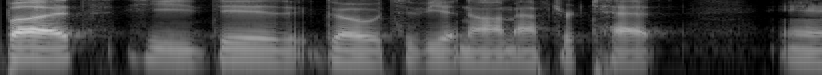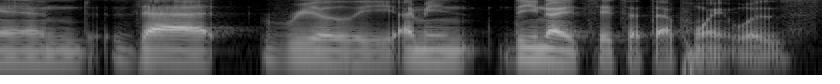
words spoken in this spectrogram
But he did go to Vietnam after Tet, and that really, I mean, the United States at that point was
